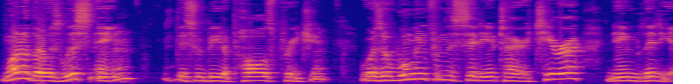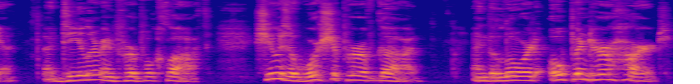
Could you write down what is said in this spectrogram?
One of those listening, this would be to Paul's preaching, was a woman from the city of Thyatira named Lydia, a dealer in purple cloth. She was a worshiper of God, and the Lord opened her heart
